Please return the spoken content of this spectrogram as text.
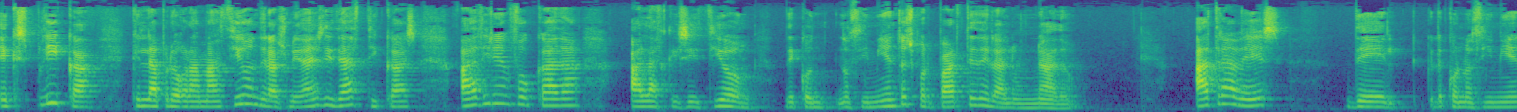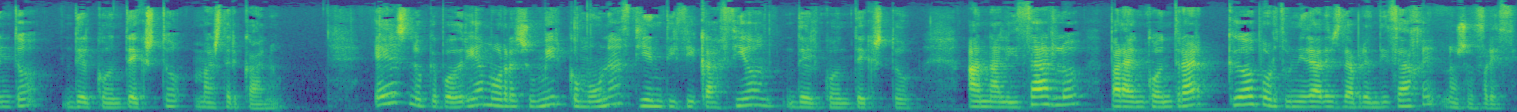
explica que la programación de las unidades didácticas ha de ir enfocada a la adquisición de conocimientos por parte del alumnado a través del conocimiento del contexto más cercano es lo que podríamos resumir como una cientificación del contexto, analizarlo para encontrar qué oportunidades de aprendizaje nos ofrece.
